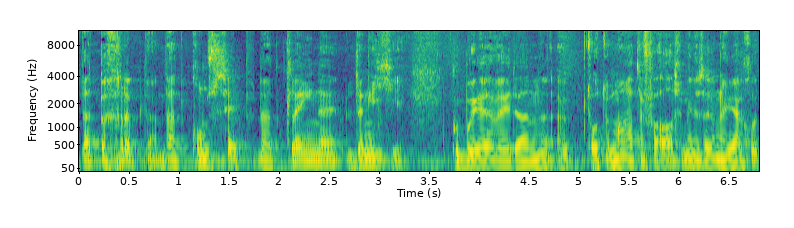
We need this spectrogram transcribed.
dat begrip dan, dat concept, dat kleine dingetje proberen wij dan uh, tot de mate veralgemenen te zeggen... nou ja, goed,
